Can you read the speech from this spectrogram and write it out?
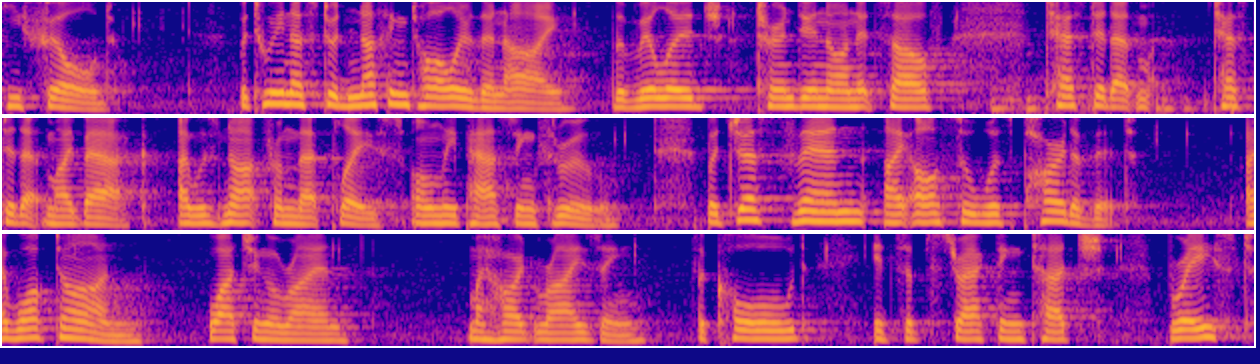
he filled. Between us stood nothing taller than I. The village turned in on itself, tested at my, tested at my back. I was not from that place, only passing through. But just then, I also was part of it. I walked on, watching Orion, my heart rising. The cold, its abstracting touch, braced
